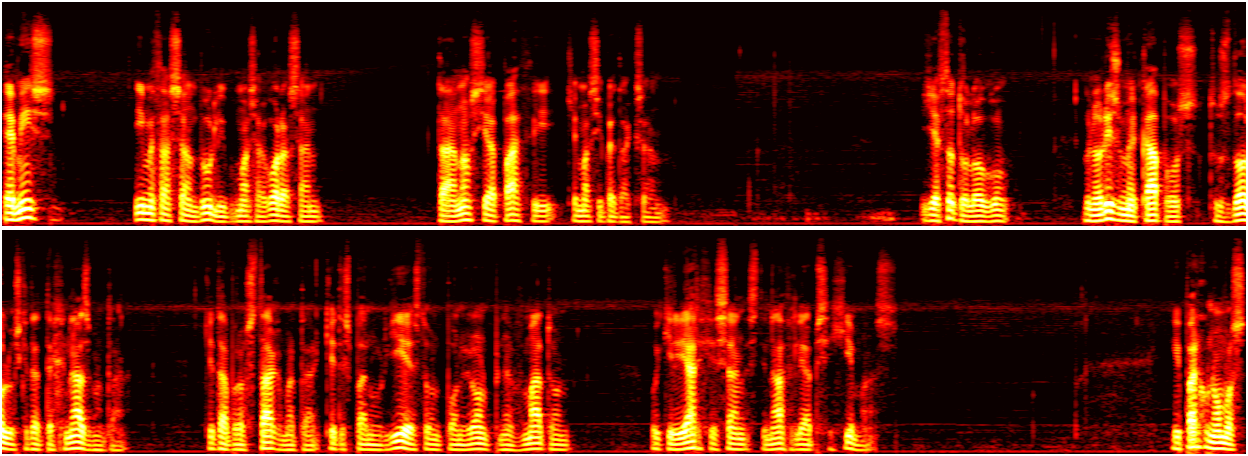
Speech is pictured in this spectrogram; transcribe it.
Εμείς είμεθα σαν δούλοι που μας αγόρασαν τα ανώσια πάθη και μας υπέταξαν. Γι' αυτό το λόγο γνωρίζουμε κάπως τους δόλους και τα τεχνάσματα και τα προστάγματα και τις πανουργίες των πονηρών πνευμάτων που κυριάρχησαν στην άθλια ψυχή μας. Υπάρχουν όμως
